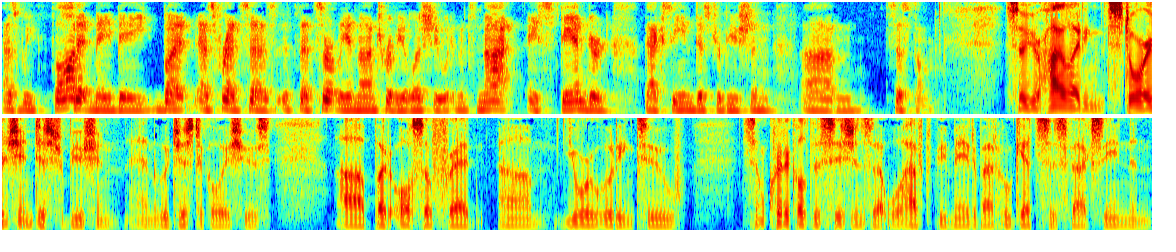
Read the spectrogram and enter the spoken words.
as we thought it may be. But as Fred says, it's that's certainly a non-trivial issue, and it's not a standard vaccine distribution um, system. So you're highlighting storage and distribution and logistical issues, uh, but also, Fred, um, you were alluding to some critical decisions that will have to be made about who gets this vaccine and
